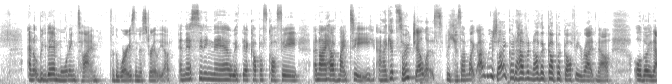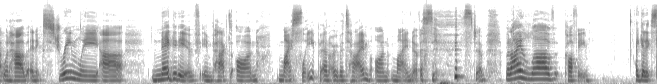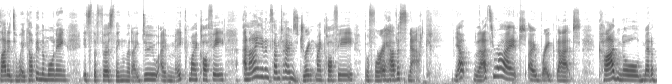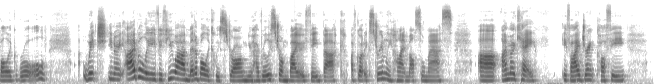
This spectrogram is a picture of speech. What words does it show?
and it'll be their morning time for the warriors in Australia. And they're sitting there with their cup of coffee, and I have my tea, and I get so jealous because I'm like, I wish I could have another cup of coffee right now. Although that would have an extremely, uh, negative impact on my sleep and over time on my nervous system. But I love coffee. I get excited to wake up in the morning. It's the first thing that I do. I make my coffee, and I even sometimes drink my coffee before I have a snack. Yep, that's right. I break that cardinal metabolic rule which, you know, I believe if you are metabolically strong, you have really strong biofeedback, I've got extremely high muscle mass, uh, I'm okay if I drink coffee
